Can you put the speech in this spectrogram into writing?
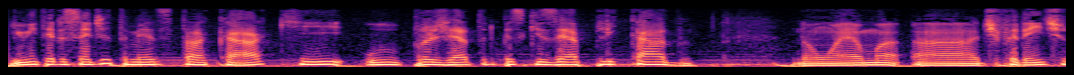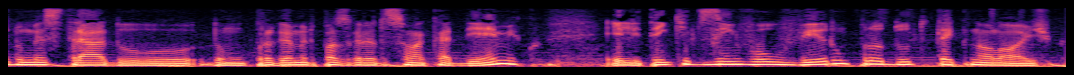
E o interessante também é destacar que o projeto de pesquisa é aplicado. Não é uma diferente do mestrado, de um programa de pós-graduação acadêmico, ele tem que desenvolver um produto tecnológico.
